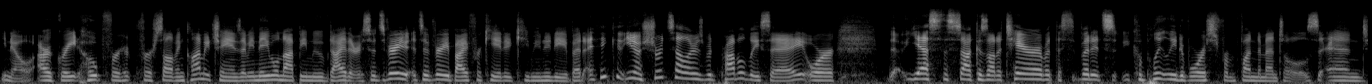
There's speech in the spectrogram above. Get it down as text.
you know our great hope for for solving climate change i mean they will not be moved either. So it's very it's a very bifurcated community. But i think you know short sellers would probably say or yes the stock is on a tear but this but it's completely divorced from fundamentals. And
